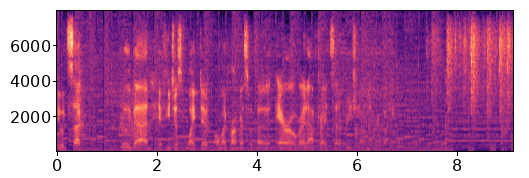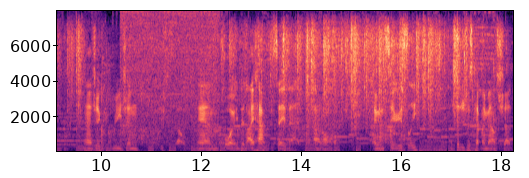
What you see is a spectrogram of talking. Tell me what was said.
It would suck really bad if he just wiped out all my progress with an arrow right after I'd set up Regen on everybody. Magic, Regen, yourself. And boy, did I have to say that at all. I mean, seriously? I should have just kept my mouth shut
